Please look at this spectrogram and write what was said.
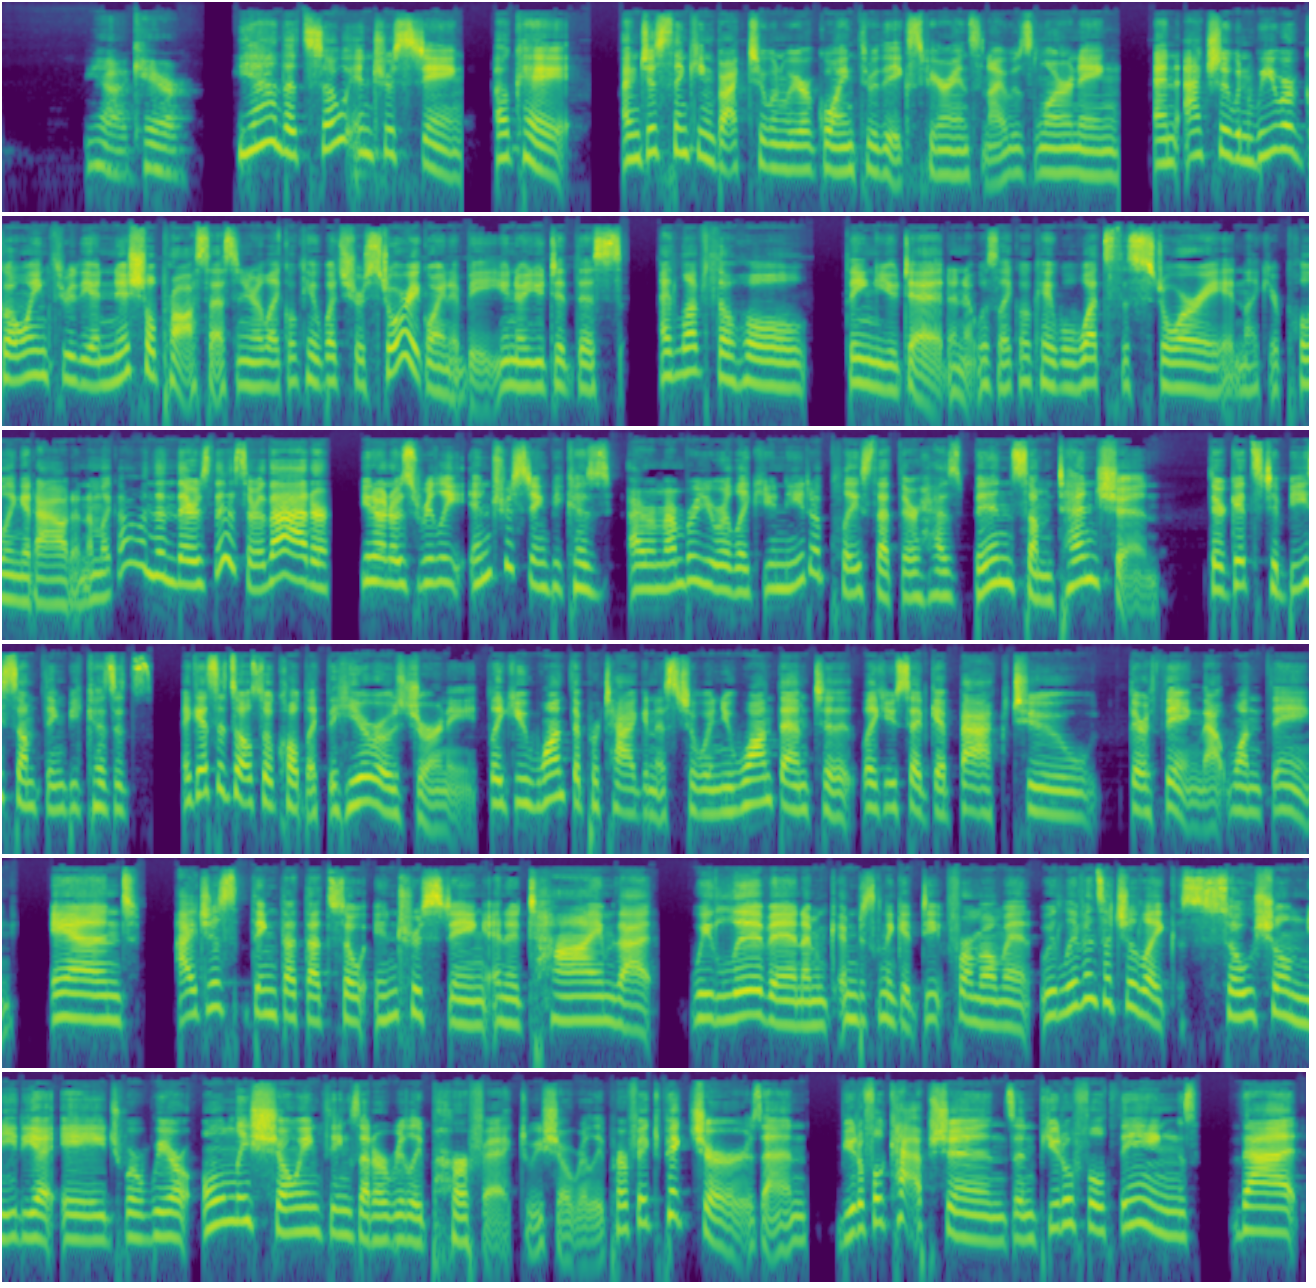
yeah, care. Yeah, that's so interesting. Okay. I'm just thinking back to when we were going through the experience and I was learning And actually, when we were going through the initial process and you're like, okay, what's your story going to be? You know, you did this. I loved the whole thing you did. And it was like, okay, well, what's the story? And like you're pulling it out. And I'm like, oh, and then there's this or that. Or, you know, and it was really interesting because I remember you were like, you need a place that there has been some tension. There gets to be something because it's, I guess it's also called like the hero's journey. Like you want the protagonist to win. You want them to, like you said, get back to their thing, that one thing. And I just think that that's so interesting in a time that we live in I'm, I'm just going to get deep for a moment. We live in such a like social media age where we are only showing things that are really perfect. We show really perfect pictures and beautiful captions and beautiful things that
